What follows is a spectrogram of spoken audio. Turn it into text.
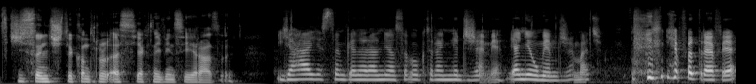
wcisnąć te Ctrl S jak najwięcej razy. Ja jestem generalnie osobą, która nie drzemie. Ja nie umiem drzemać. nie potrafię.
